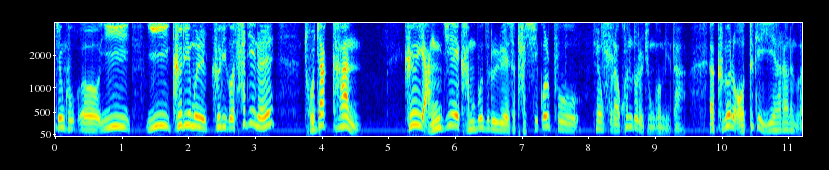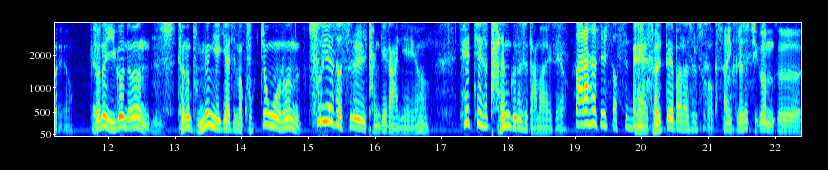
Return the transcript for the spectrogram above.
지금 그, 어, 이, 이 그림을 그리고 사진을 조작한 그 양지의 간부들을 위해서 다시 골프 회원권하고 콘도를 준 겁니다. 그러니까 그걸 어떻게 이해하라는 거예요. 저는 이거는 음. 저는 분명히 얘기하지만 국정원은 수리해서 쓸 단계가 아니에요. 해체해서 다른 그릇에 담아야 돼요. 빨아서 쓸 수 없습니다. 네, 절대 받아쓸 수가 없어요. 아니 그래서 지금 그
